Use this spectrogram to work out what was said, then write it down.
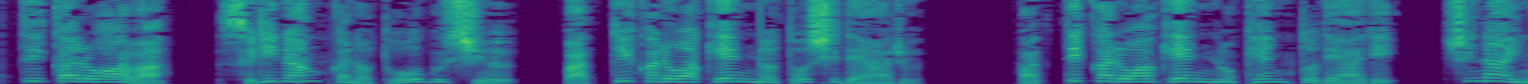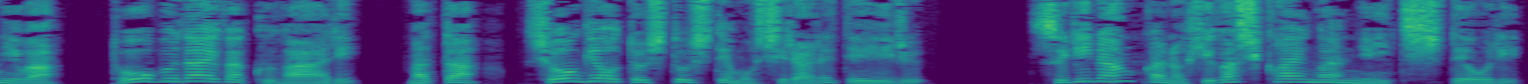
ッティカロアはスリランカの東部州バッティカロア県の都市である。バッティカロア県の県都であり、市内には東部大学があり、また商業都市としても知られている。スリランカの東海岸に位置しており、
